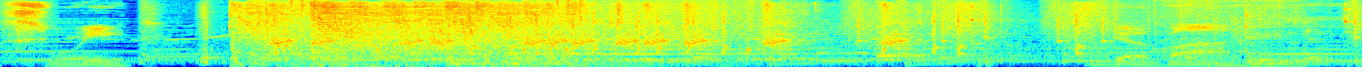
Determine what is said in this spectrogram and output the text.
Sweet. Divine.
